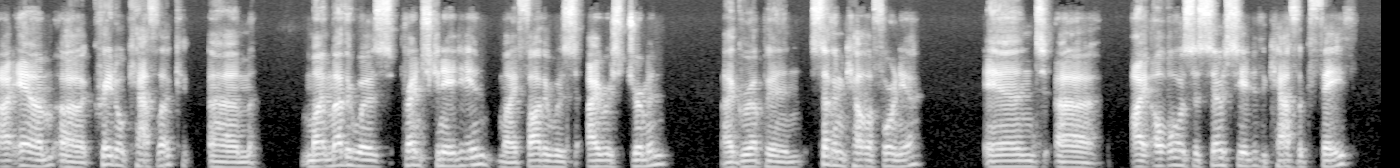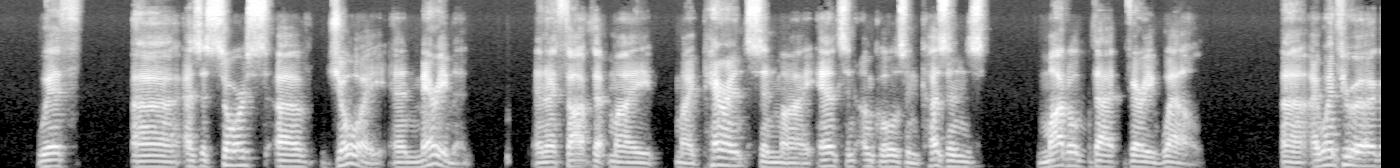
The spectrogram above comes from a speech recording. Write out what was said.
I am a cradle Catholic. Um, my mother was French Canadian. My father was Irish German. I grew up in Southern California, and uh, I always associated the Catholic faith with uh, as a source of joy and merriment. And I thought that my my parents and my aunts and uncles and cousins modeled that very well. Uh, I went through a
